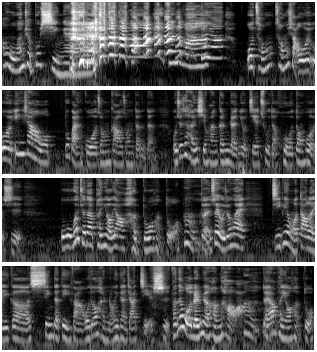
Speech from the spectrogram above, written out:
哦，我完全不行哎！真的吗？对呀、啊，我从从小我我印象，我不管国中、高中等等，我就是很喜欢跟人有接触的活动，或者是我我会觉得朋友要很多很多，嗯，对，所以我就会。即便我到了一个新的地方，我都很容易跟人家解释。反正我人缘很好啊，嗯，对，然后朋友很多。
